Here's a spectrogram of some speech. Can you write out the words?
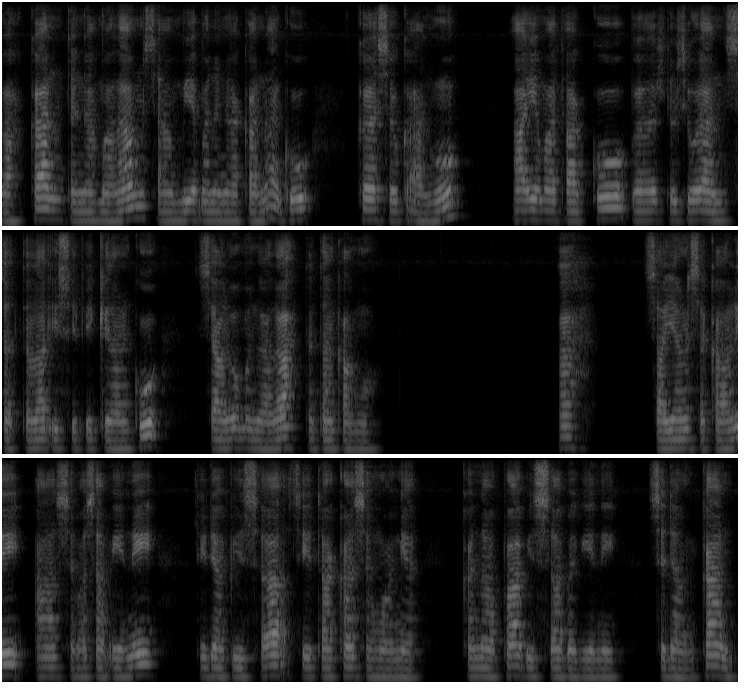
Bahkan tengah malam sambil mendengarkan lagu kesukaanmu, air mataku bertujuan setelah isi pikiranku selalu mengalah tentang kamu. Ah, sayang sekali hal semacam ini tidak bisa ceritakan semuanya. Kenapa bisa begini? Sedangkan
